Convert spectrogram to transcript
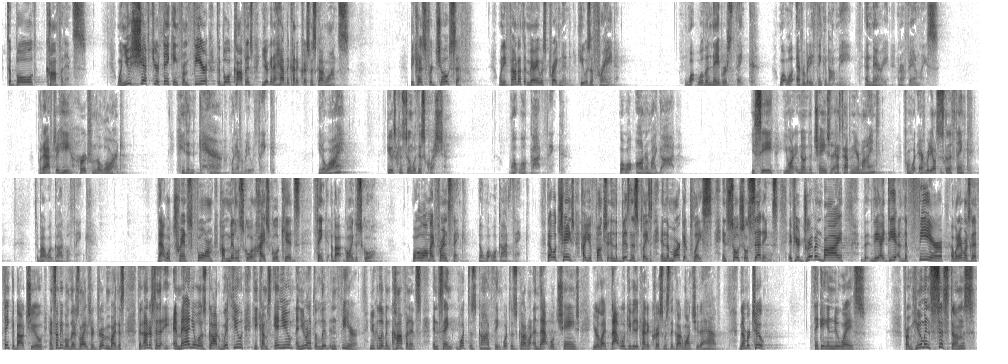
to bold confidence. When you shift your thinking from fear to bold confidence, you're going to have the kind of Christmas God wants. Because for Joseph, when he found out that Mary was pregnant, he was afraid. What will the neighbors think? What will everybody think about me and Mary and our families? But after he heard from the Lord, he didn't care what everybody would think. You know why? He was consumed with this question What will God think? What will honor my God? You see, you want you know, the change that has to happen in your mind from what everybody else is going to think to about what God will think. That will transform how middle school and high school kids think about going to school. What will all my friends think? No, what will God think? That will change how you function in the business place, in the marketplace, in social settings. If you're driven by the, the idea, the fear of what everyone's going to think about you, and some people, their lives are driven by this, then understand that Emmanuel is God with you. He comes in you, and you don't have to live in fear. You can live in confidence in saying, What does God think? What does God want? And that will change your life. That will give you the kind of Christmas that God wants you to have. Number two, thinking in new ways. From human systems,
